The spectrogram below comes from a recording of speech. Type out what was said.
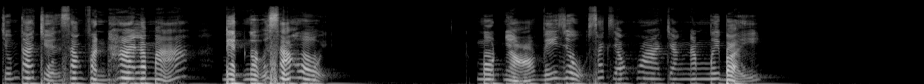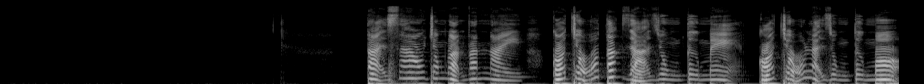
Chúng ta chuyển sang phần 2 la mã, biệt ngữ xã hội. Một nhỏ ví dụ sách giáo khoa trang 57. Tại sao trong đoạn văn này có chỗ tác giả dùng từ mẹ, có chỗ lại dùng từ mợ?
